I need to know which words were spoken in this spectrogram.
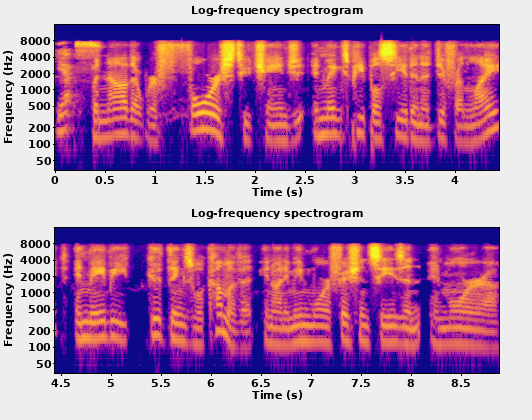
Yes. But now that we're forced to change, it makes people see it in a different light, and maybe good things will come of it. You know what I mean? More efficiencies and and more, uh,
